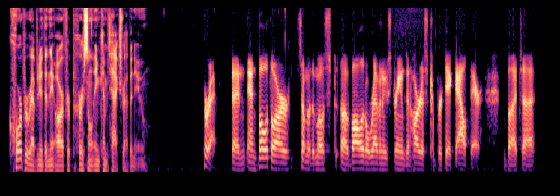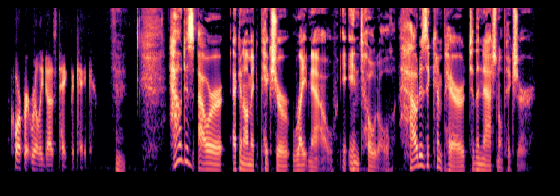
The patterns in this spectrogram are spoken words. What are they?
corporate revenue than they are for personal income tax revenue? Correct and and both are some of the most uh, volatile revenue streams and hardest to predict out there. But uh, corporate really does take the cake. Hmm. How does our economic picture right now, in total, how does it compare to the national picture?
